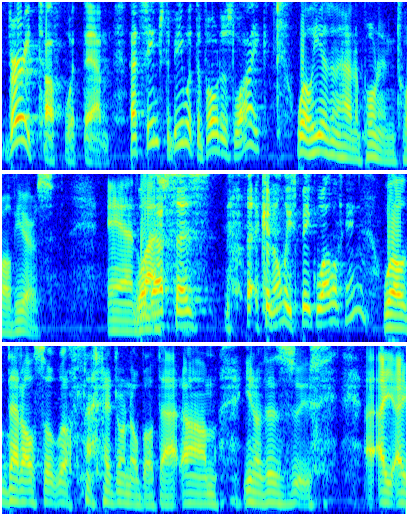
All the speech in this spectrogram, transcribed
very tough with them. That seems to be what the voters like. well, he hasn't had an opponent in 12 years. And Well, that says that can only speak well of him. Well, that also. Well, I don't know about that. Um, you know, there's. I, I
